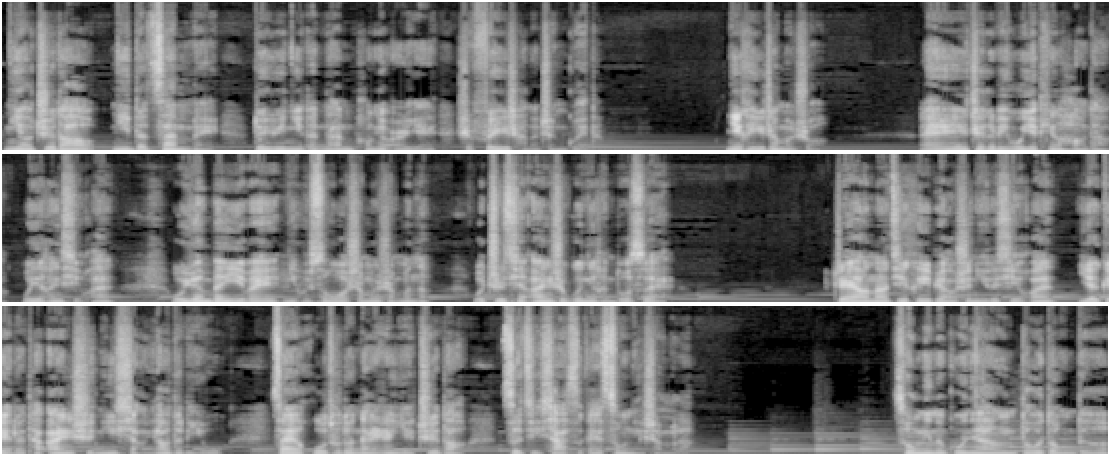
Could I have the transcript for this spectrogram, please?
你要知道，你的赞美对于你的男朋友而言是非常的珍贵的。你可以这么说：“哎，这个礼物也挺好的，我也很喜欢。我原本以为你会送我什么什么呢？我之前暗示过你很多次，哎。”这样呢，既可以表示你的喜欢，也给了他暗示你想要的礼物。再糊涂的男人也知道自己下次该送你什么了。聪明的姑娘都懂得，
